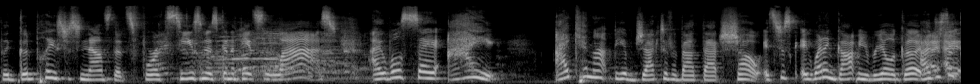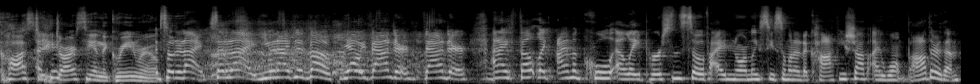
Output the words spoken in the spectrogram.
The Good Place just announced that its fourth season is going to be its last. I will say, I. I cannot be objective about that show. It's just it went and got me real good. I just accosted Darcy in the green room. So did I. So did I. You and I did both. Yeah, we found her. Found her. And I felt like I'm a cool LA person, so if I normally see someone at a coffee shop, I won't bother them.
